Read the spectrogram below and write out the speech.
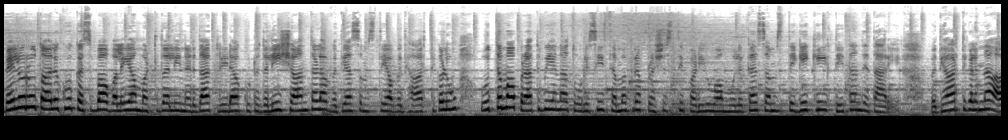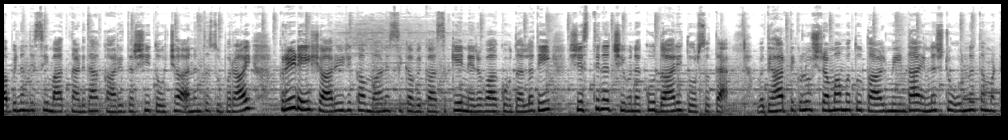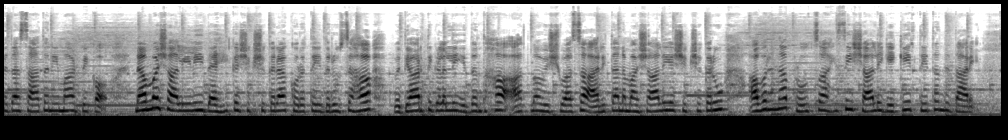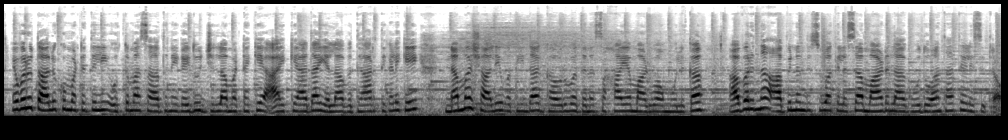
ಬೇಲೂರು ತಾಲೂಕು ಕಸಬಾ ವಲಯ ಮಟ್ಟದಲ್ಲಿ ನಡೆದ ಕ್ರೀಡಾಕೂಟದಲ್ಲಿ ಶಾಂತಳ ವಿದ್ಯಾಸಂಸ್ಥೆಯ ವಿದ್ಯಾರ್ಥಿಗಳು ಉತ್ತಮ ಪ್ರತಿಭೆಯನ್ನು ತೋರಿಸಿ ಸಮಗ್ರ ಪ್ರಶಸ್ತಿ ಪಡೆಯುವ ಮೂಲಕ ಸಂಸ್ಥೆಗೆ ಕೀರ್ತಿ ತಂದಿದ್ದಾರೆ. ವಿದ್ಯಾರ್ಥಿಗಳನ್ನು ಅಭಿನಂದಿಸಿ ಮಾತನಾಡಿದ ಕಾರ್ಯದರ್ಶಿ ತೋಚ ಅನಂತ ಸುಬ್ಬರಾಯ್, ಕ್ರೀಡೆ ಶಾರೀರಿಕ ಮಾನಸಿಕ ವಿಕಾಸಕ್ಕೆ ನೆರವಾಗುವುದಲ್ಲದೆ ಶಿಸ್ತಿನ ಜೀವನಕ್ಕೂ ದಾರಿ ತೋರಿಸುತ್ತೆ. ವಿದ್ಯಾರ್ಥಿಗಳು ಶ್ರಮ ಮತ್ತು ತಾಳ್ಮೆಯಿಂದ ಇನ್ನಷ್ಟು ಉನ್ನತ ಮಟ್ಟದ ಸಾಧನೆ ಮಾಡಬೇಕು. ನಮ್ಮ ಶಾಲೆಯಲ್ಲಿ ದೈಹಿಕ ಶಿಕ್ಷಕರ ಕೊರತೆ ಇದ್ದರೂ ಸಹ ವಿದ್ಯಾರ್ಥಿಗಳಲ್ಲಿ ಇದ್ದಂತಹ ಆತ್ಮವಿಶ್ವಾಸ ಅರಿತ ನಮ್ಮ ಶಾಲೆಯ ಶಿಕ್ಷಕರು ಅವರನ್ನ ಪ್ರೋತ್ಸಾಹಿಸಿ ಶಾಲೆಗೆ ಕೀರ್ತಿ ತಂದಿದ್ದಾರೆ. ಇವರು ತಾಲೂಕು ಮಟ್ಟದಲ್ಲಿ ಉತ್ತಮ ಸಾಧನೆಗೈದು ಜಿಲ್ಲಾ ಮಟ್ಟಕ್ಕೆ ಆಯ್ಕೆಯಾದ ಎಲ್ಲ ವಿದ್ಯಾರ್ಥಿಗಳಿಗೆ ನಮ್ಮ ಶಾಲೆ ವತಿಯಿಂದ ಗೌರವ, ಧನ ಸಹಾಯ ಮಾಡುವ ಮೂಲಕ ಅವರನ್ನ ಅಭಿನಂದಿಸುವ ಕೆಲಸ ಮಾಡಲಾಗುವುದು ಅಂತ ತಿಳಿಸಿದರು.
